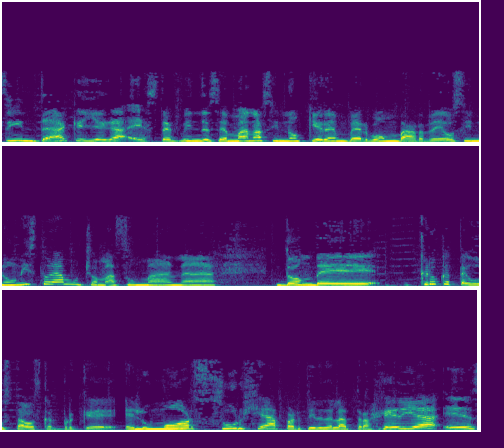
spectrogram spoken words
cinta que llega este fin de semana si no quieren ver bombardeos, sino una historia mucho más humana, donde creo que te gusta, Oscar, porque el humor surge a partir de la tragedia, es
